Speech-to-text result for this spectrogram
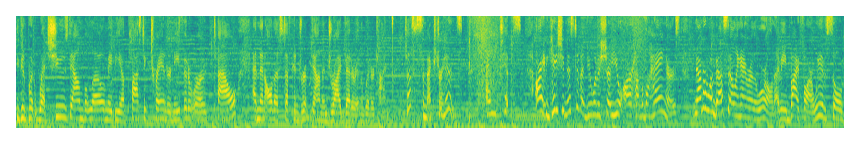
You can put wet shoes down below, maybe a plastic tray underneath it or a towel, and then all that stuff can drip down and dry better in the wintertime. Just some extra hints and tips. All right, in case you missed it, I do want to show you our huggable hangers. Number one best-selling hanger in the world. I mean, by far, we have sold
